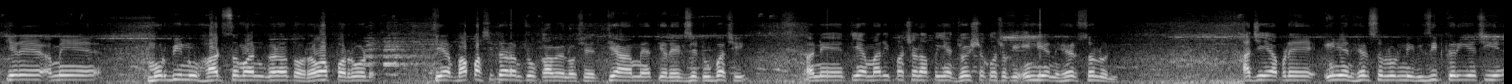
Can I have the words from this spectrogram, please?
અત્યારે અમે મોરબીનું હાટ સમાન ગણાતો રવાપર રોડ ત્યાં બાપા સીતારામ ચોક આવેલો છે. ત્યાં અમે અત્યારે એક્ઝિટ ઊભા છીએ. અને ત્યાં મારી પાછળ આપ અહીંયા જોઈ શકો છો કે ઇન્ડિયન હેર સલૂન આજે આપણે ઇન્ડિયન હેર સલૂનની વિઝિટ કરીએ છીએ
